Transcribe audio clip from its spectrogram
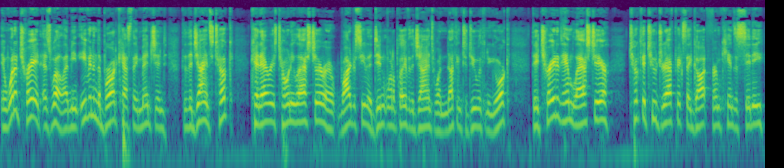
And what a trade as well. I mean, even in the broadcast, they mentioned that the Giants took Kadarius Toney last year, a wide receiver that didn't want to play for the Giants, wanted nothing to do with New York. They traded him last year, took the two draft picks they got from Kansas City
